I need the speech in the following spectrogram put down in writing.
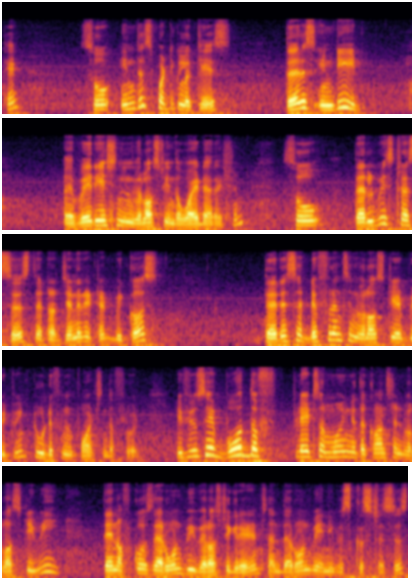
Okay. So, in this particular case there is indeed a variation in velocity in the y direction. So, there will be stresses that are generated because there is a difference in velocity between two different points in the fluid. If you say both the plates are moving with a constant velocity v, then of course, there will not be velocity gradients and there will not be any viscous stresses,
